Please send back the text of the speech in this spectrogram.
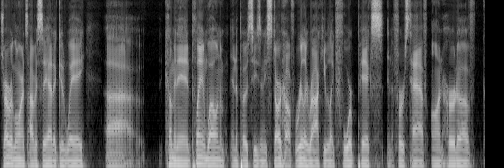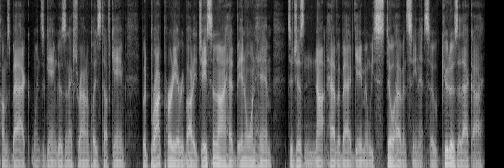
Trevor Lawrence obviously had a good way uh, coming in, playing well in the, in the postseason. He started off really rocky with like four picks in the first half, unheard of. Comes back, wins the game, goes the next round, and plays a tough game. But Brock Purdy, everybody, Jason and I had been on him to just not have a bad game, and we still haven't seen it. So kudos to that guy.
